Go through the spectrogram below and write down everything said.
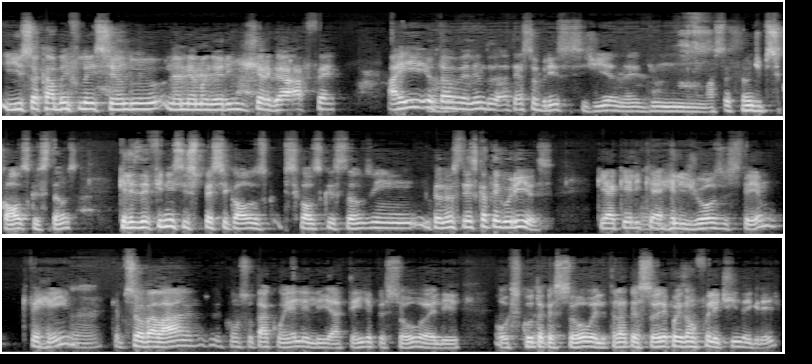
E isso acaba influenciando na minha maneira de enxergar a fé. Aí eu estava uhum. lendo até sobre isso esses dias, né, de uma associação de psicólogos cristãos, que eles definem esses psicólogos, psicólogos cristãos em, em pelo menos três categorias, que é aquele que é uhum. religioso extremo, ferrenho, uhum. que a pessoa vai lá consultar com ele, ele atende a pessoa, ele ou escuta a pessoa, ele trata a pessoa e depois dá um folhetim da igreja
